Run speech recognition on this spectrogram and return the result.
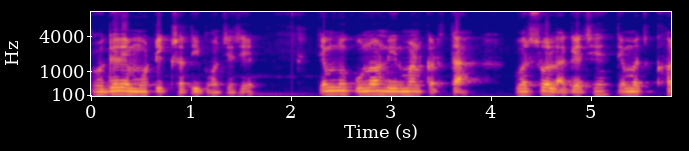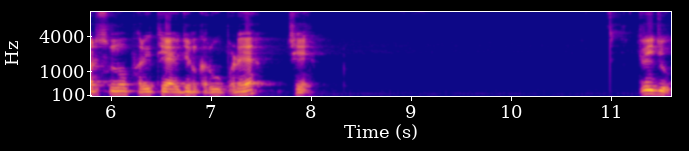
વગેરે મોટી ક્ષતિ પહોંચે છે. તેમનું પુનઃનિર્માણ કરતા વર્ષો લાગે છે. તેમજ ખર્ચનું ફરીથી આયોજન કરવું પડે છે. ત્રીજું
